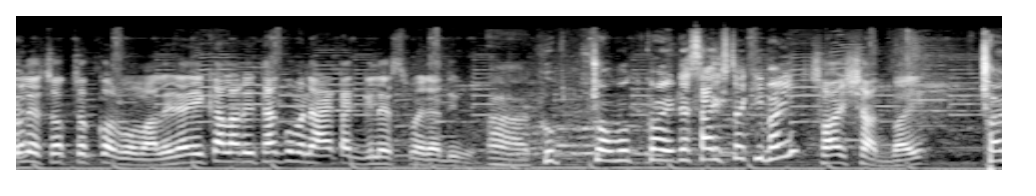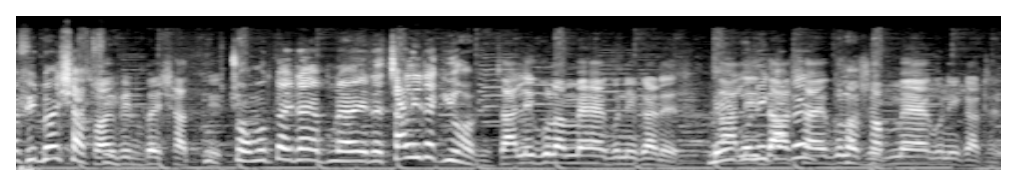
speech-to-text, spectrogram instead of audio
দিলে চকচক করব মাল। এটা এই কালারই থাকবে মানে গ্লেস মেরা দিব। খুব চমৎকার। এটা সাইজটা কি ভাই? ছয় সাত ভাই। ছয় ফিট বাই সাত ছয় ফিট বাই সাত ফিট চমৎকার। এটা আপনার এটা চালিটা কি হবে? চালিগুলা মেহাগুনি কাঠের। চালি দাসা এগুলো সব মেহাগুনি কাঠের।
